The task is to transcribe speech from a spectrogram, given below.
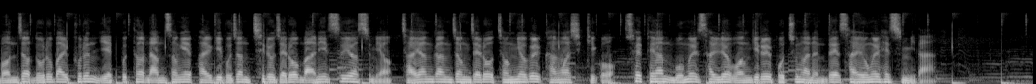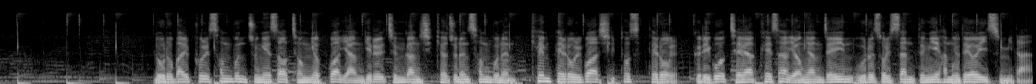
먼저 노르발풀은 옛부터 남성의 발기부전 치료제로 많이 쓰였으며 자양강정제로 정력을 강화시키고 쇠퇴한 몸을 살려 원기를 보충하는 데 사용을 했습니다. 노르발풀 성분 중에서 정력과 양기를 증강시켜주는 성분은 캠페롤과 시토스테롤, 그리고 제약회사 영양제인 우르솔산 등이 함유되어 있습니다.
